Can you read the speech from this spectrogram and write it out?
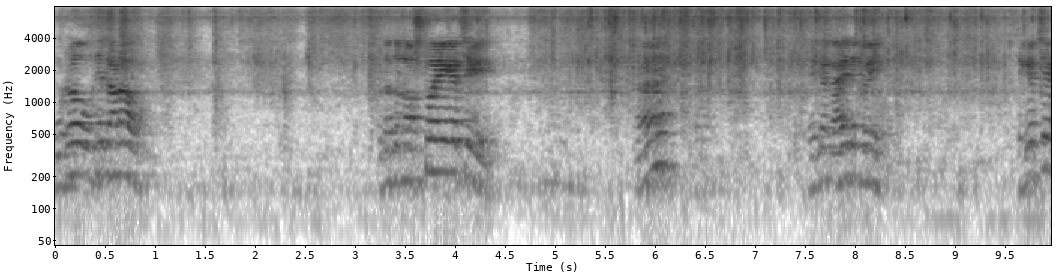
উঠো উঠে দাঁড়াও। ওটা তো নষ্ট হয়ে গেছে। হ্যাঁ এটা গায়ে দেবে ঠিক আছে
